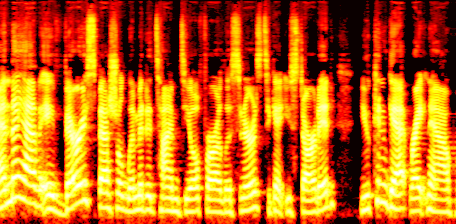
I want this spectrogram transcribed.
And they have a very special limited time deal for our listeners to get you started. you can get right now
